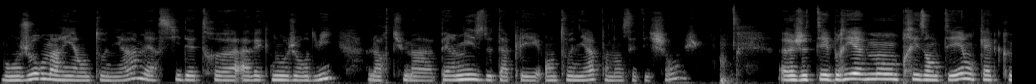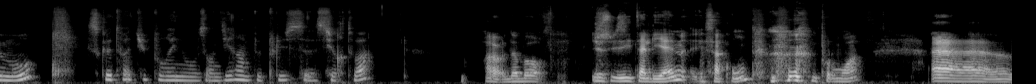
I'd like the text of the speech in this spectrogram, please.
Bonjour Maria Antonia, merci d'être avec nous aujourd'hui. Alors tu m'as permise de t'appeler Antonia pendant cet échange. Euh, je t'ai brièvement présenté en quelques mots. Est-ce que toi, tu pourrais nous en dire un peu plus euh, sur toi? Alors d'abord, je suis italienne et ça compte pour moi. Euh,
